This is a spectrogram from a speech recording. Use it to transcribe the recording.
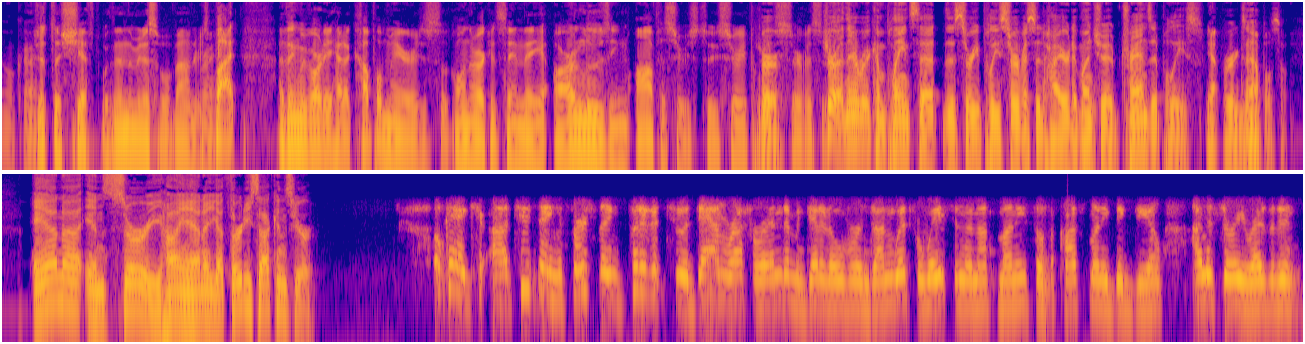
okay. just a shift within the municipal boundaries. Right. But I think we've already had a couple mayors go on the record saying they are losing officers to Surrey Police Sure. Services. Sure, and there were complaints that the Surrey Police Service had hired a bunch of transit police, Yep. for example. So, Anna in Surrey. Hi, Anna. You got 30 seconds here. Okay, uh, two things. First thing, put it to a damn referendum and get it over and done with. We're wasting enough money, so if it costs money, big deal. I'm a Surrey resident.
